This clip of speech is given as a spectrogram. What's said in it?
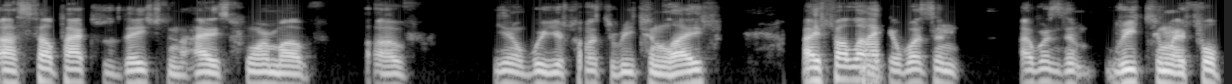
uh, self-actualization, the highest form of of you know where you're supposed to reach in life. I felt like it wasn't I wasn't reaching my full.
